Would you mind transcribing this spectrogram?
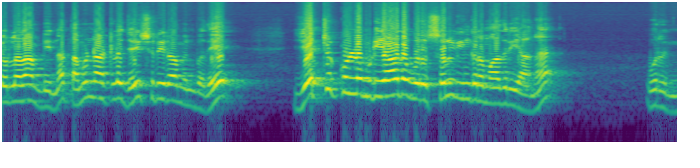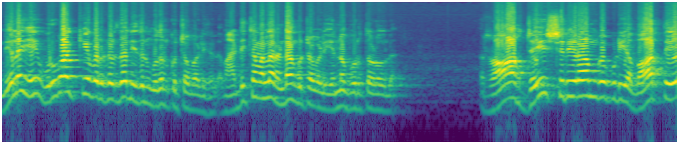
சொல்லலாம் அப்படின்னா தமிழ்நாட்டில் ஜெய் ஸ்ரீராம் என்பதே ஏற்றுக்கொள்ள முடியாத ஒரு சொல்ங்கிற மாதிரியான ஒரு நிலையை உருவாக்கியவர்கள் தான் இதில் முதல் குற்றவாளிகள். அவன் அடித்தவன்லாம் ரெண்டாம் குற்றவாளி என்னை பொறுத்தளவில். ரா ஜெய் ஸ்ரீராம்கக்கூடிய வார்த்தையே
